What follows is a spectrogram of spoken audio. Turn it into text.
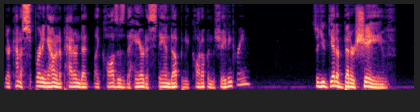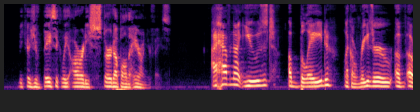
they're kind of spreading out in a pattern that like causes the hair to stand up and get caught up in the shaving cream. So you get a better shave because you've basically already stirred up all the hair on your face. I have not used a blade, like a razor of a,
